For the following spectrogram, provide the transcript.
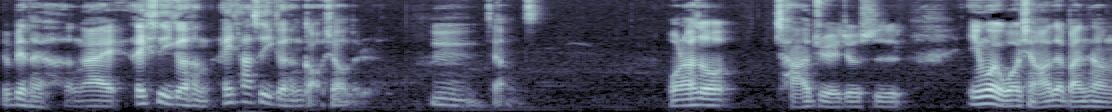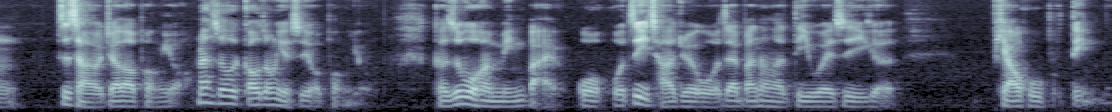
就变得很爱哎、是一个很哎、他是一个很搞笑的人。嗯这样子。我那时候察觉，就是因为我想要在班上至少有交到朋友，那时候高中也是有朋友，可是我很明白，我我自己察觉我在班上的地位是一个飘忽不定的。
